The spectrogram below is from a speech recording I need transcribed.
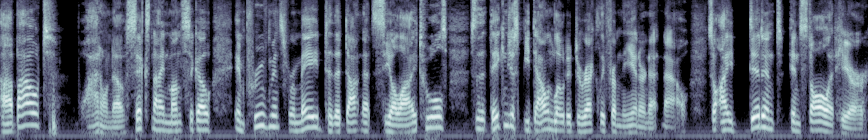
About well, I don't know, six, nine months ago, improvements were made to the .NET CLI tools so that they can just be downloaded directly from the internet now. So I didn't install it here.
